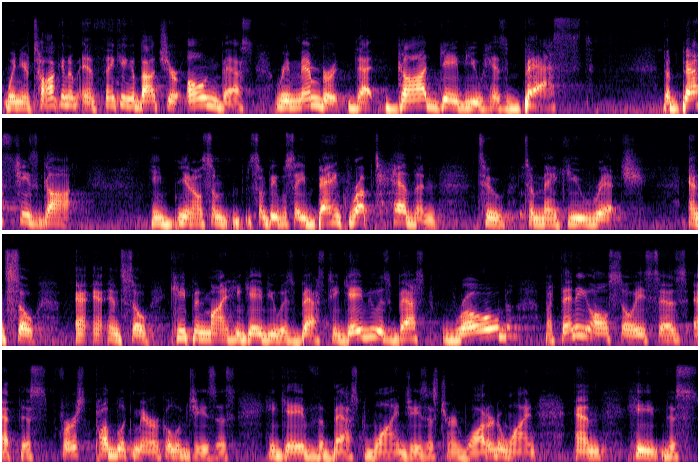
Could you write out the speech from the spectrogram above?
when you're talking and thinking about your own best, remember that God gave you his best, the best he's got. He, you know, some, some people say bankrupt heaven to, to make you rich. And so, and, and so keep in mind, he gave you his best. He gave you his best robe, but then he also, he says, at this first public miracle of Jesus, he gave the best wine. Jesus turned water to wine, and he, this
